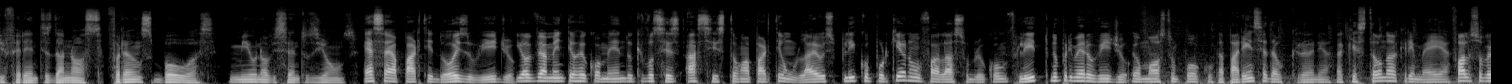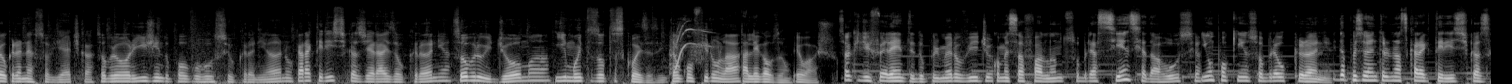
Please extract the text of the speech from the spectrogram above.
diferentes da nossa. Franz Boas, 1911. Essa é a parte 2 do vídeo e obviamente eu recomendo que vocês assistam a parte 1. Lá eu explico por que eu não vou falar sobre o conflito. No primeiro vídeo eu mostro um pouco da aparência da Ucrânia, da questão da Crimeia, falo sobre a Ucrânia soviética, sobre a origem do povo russo e ucraniano, características gerais da Ucrânia, sobre o idioma e muitas outras coisas. Então confiram lá, tá legalzão, eu acho. Só que diferente do primeiro vídeo, começar falando sobre a ciência da Rússia e um pouquinho sobre a Ucrânia. E depois eu entro nas características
